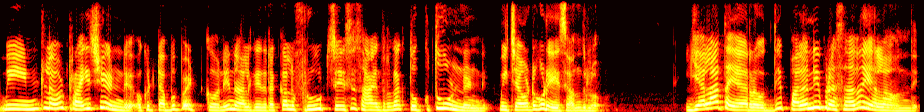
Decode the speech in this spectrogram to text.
మీ ఇంట్లో ట్రై చేయండి. ఒక టబ్బు పెట్టుకొని నాలుగైదు రకాల ఫ్రూట్స్ వేసి సాయంత్రం దాకా తొక్కుతూ ఉండండి. మీ చెమట కూడా వేసి అందులో. ఎలా తయారవుద్ది? పళని ప్రసాదం ఎలా ఉంది?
